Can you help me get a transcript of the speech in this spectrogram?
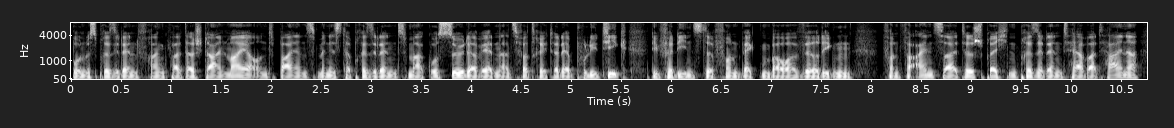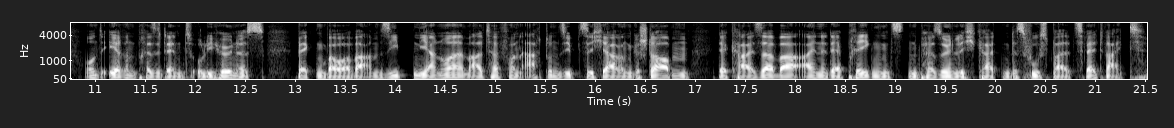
Bundespräsident Frank-Walter Steinmeier und Bayerns Ministerpräsident Markus Söder werden als Vertreter der Politik die Verdienste von Beckenbauer würdigen. Von Vereinsseite sprechen Präsident Herbert Heiner und Ehrenpräsident Uli Hoeneß. Beckenbauer war am 7. Januar im Alter von 78 Jahren gestorben. Der Kaiser war eine der prägendsten Persönlichkeiten des Fußballs weltweit.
